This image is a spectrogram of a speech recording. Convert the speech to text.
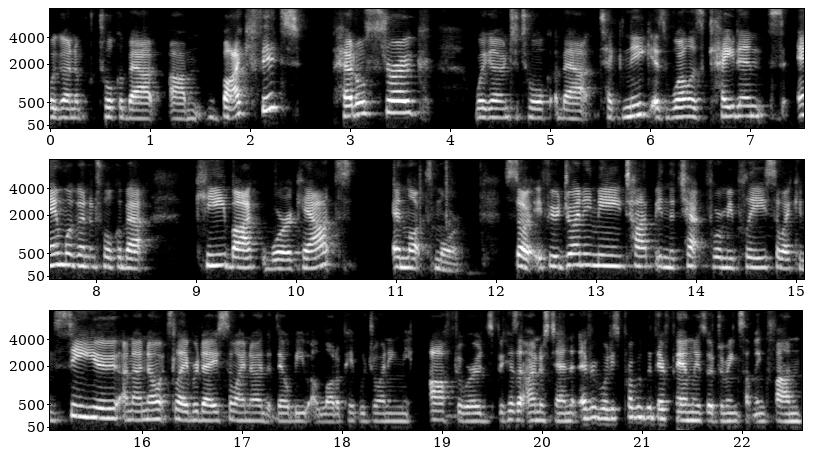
We're going to talk about um, bike fit, pedal stroke. We're going to talk about technique as well as cadence, and we're going to talk about key bike workouts and lots more. So if you're joining me, type in the chat for me, please, so I can see you. And I know it's Labor Day, so I know that there'll be a lot of people joining me afterwards because I understand that everybody's probably with their families or doing something fun.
